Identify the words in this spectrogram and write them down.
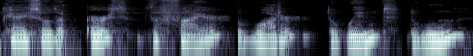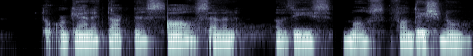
Okay. So the earth, the fire, the water, the wind, the womb, the organic darkness, all seven of these most foundational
